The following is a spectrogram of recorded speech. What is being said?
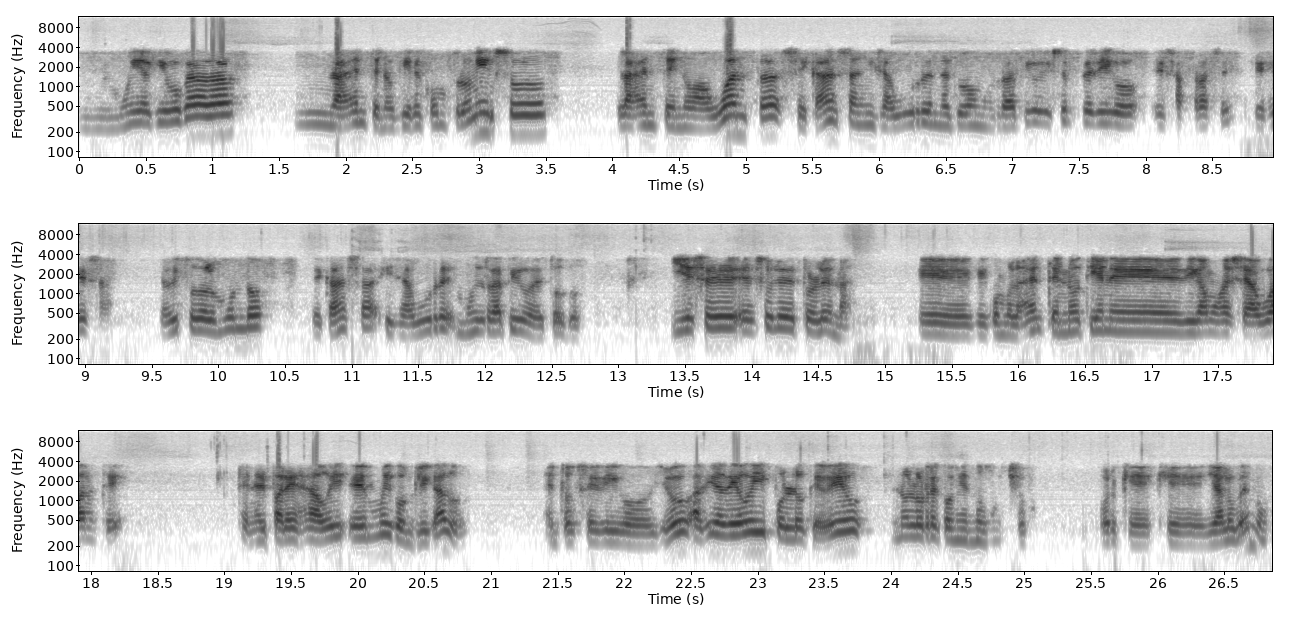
muy equivocada, la gente no quiere compromisos, la gente no aguanta, se cansan y se aburren de todo muy rápido. Yo siempre digo esa frase, que es esa. Hoy todo el mundo se cansa y se aburre muy rápido de todo. Y ese eso es el problema, que como la gente no tiene, digamos, ese aguante, tener pareja hoy es muy complicado. Entonces digo, yo a día de hoy, por lo que veo, no lo recomiendo mucho, porque es que ya lo vemos,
